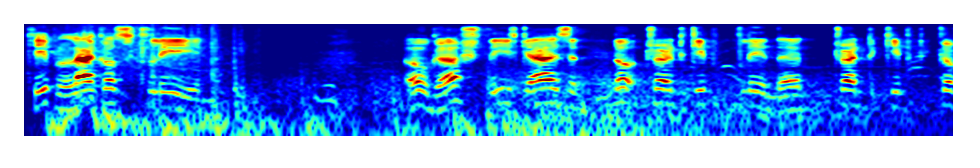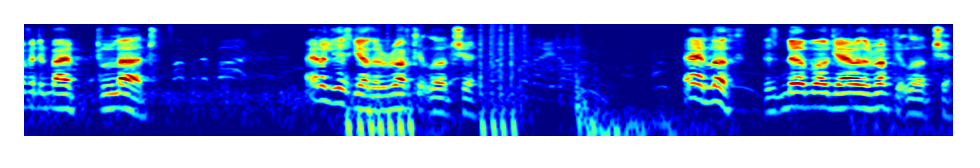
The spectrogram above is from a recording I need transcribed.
Keep Lagos clean. Oh gosh, these guys are not trying to keep it clean, they're trying to keep it covered in my blood. Hey, look at this guy a rocket launcher. Hey, look, there's no more guy with a rocket launcher.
